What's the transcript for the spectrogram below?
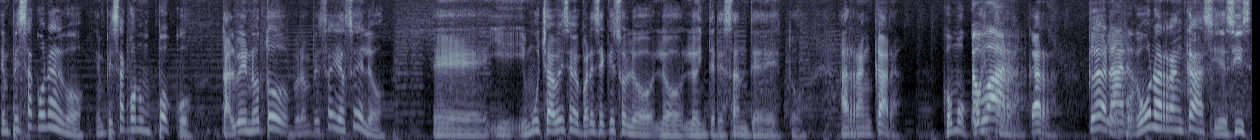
empezá con algo, empezá con un poco. Tal vez no todo, pero empezá y hacelo. Eh, y, y muchas veces me parece que eso es lo, lo- lo interesante de esto. Arrancar. ¿Cómo cuesta Probar. arrancar? Claro, Claro. porque vos no arrancás y decís,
